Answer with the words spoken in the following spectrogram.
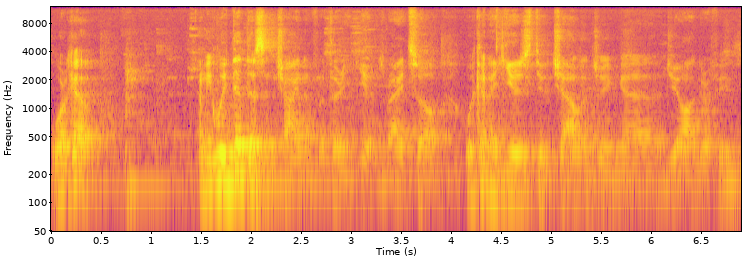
work out. I mean, we did this in China for 30 years, right? So we're kind of used to challenging uh, geographies.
